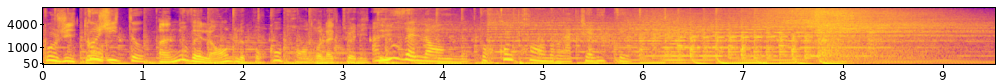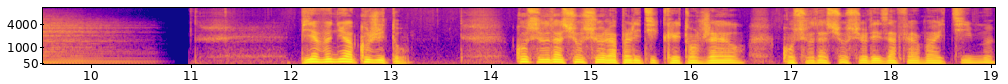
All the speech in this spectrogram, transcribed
Cogito, Cogito, un nouvel angle pour comprendre l'actualité. un nouvel angle pour comprendre l'actualité. Bienvenue à Cogito. Consultation sur la politique étrangère, consultation sur les affaires maritimes,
